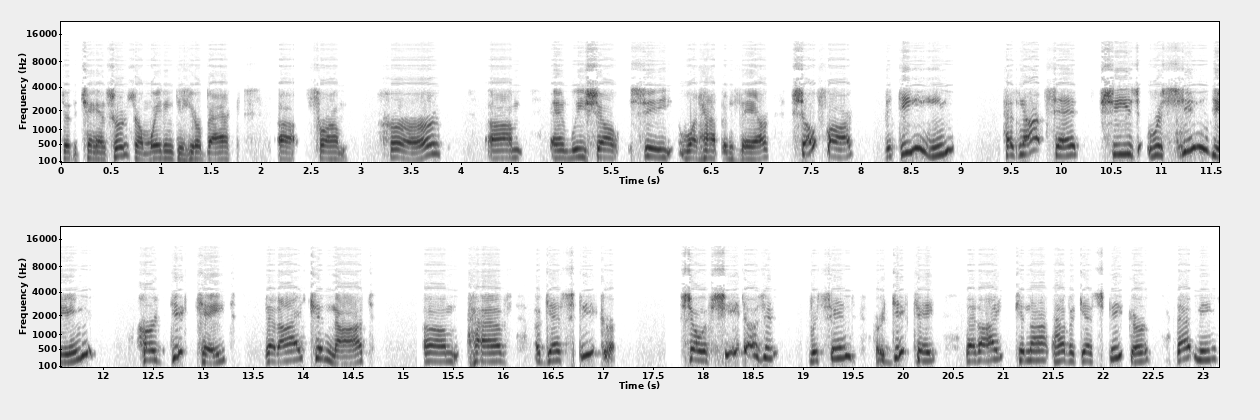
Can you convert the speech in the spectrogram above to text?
to the chancellor, so I'm waiting to hear back uh, from her, um, and we shall see what happens there. So far, the dean has not said she's rescinding her dictate that I cannot um, have a guest speaker. So if she doesn't rescind her dictate, that I cannot have a guest speaker, that means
